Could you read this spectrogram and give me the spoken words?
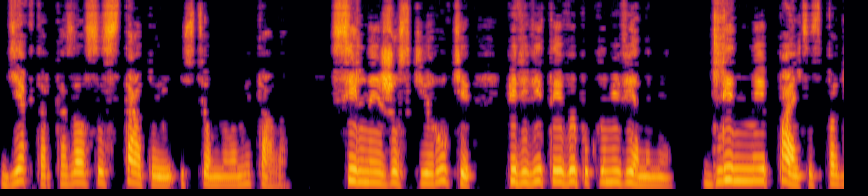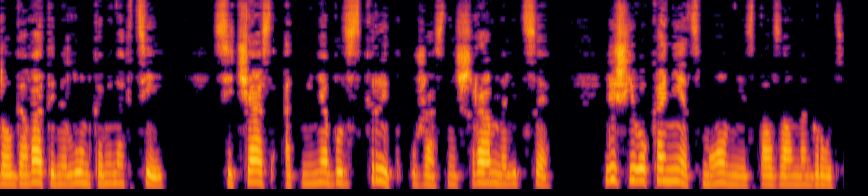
Гектор казался статуей из темного металла. Сильные жесткие руки, перевитые выпуклыми венами, длинные пальцы с продолговатыми лунками ногтей. Сейчас от меня был скрыт ужасный шрам на лице. Лишь его конец молнии сползал на грудь.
